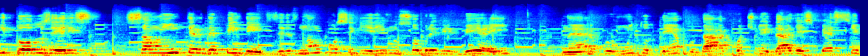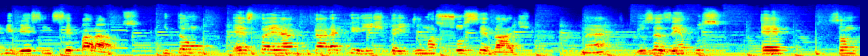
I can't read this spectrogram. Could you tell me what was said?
E todos eles são interdependentes, eles não conseguiriam sobreviver aí, né, por muito tempo, dar continuidade à espécie se vivessem separados. Então, esta é a característica aí de uma sociedade, né? E os exemplos é são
